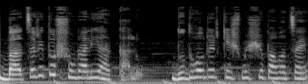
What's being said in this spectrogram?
বাজারে তো সোনালি আর কালো, দু ধরনের কিশমিশে পাওয়া যায়।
